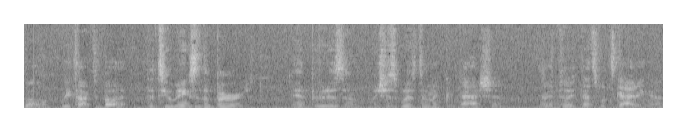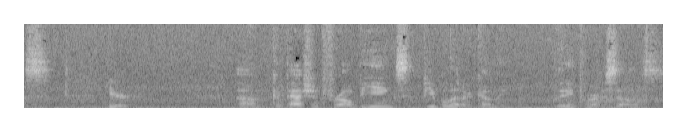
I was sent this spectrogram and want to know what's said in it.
Well, we talked about the two wings of the bird in Buddhism, which is wisdom and compassion. And I feel like that's what's guiding us here. Um, compassion for all beings and people that are coming, including for ourselves.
